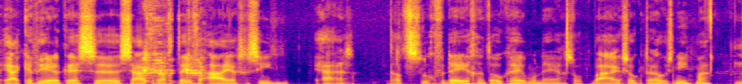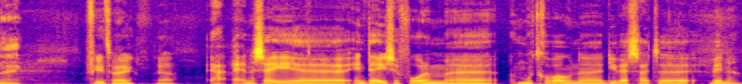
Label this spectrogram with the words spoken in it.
ja, ik heb Heracles eh zaterdag tegen Ajax gezien. Ja, dat sloeg verdedigend ook helemaal nergens op. Bij Ajax ook trouwens niet. Maar 4-2. Nee. Ja. ja, NEC eh, in deze vorm eh, moet gewoon eh, die wedstrijd eh, winnen.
